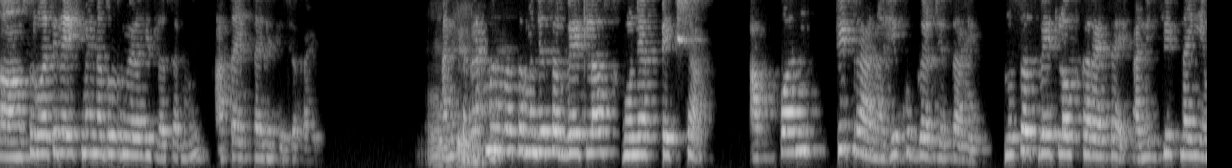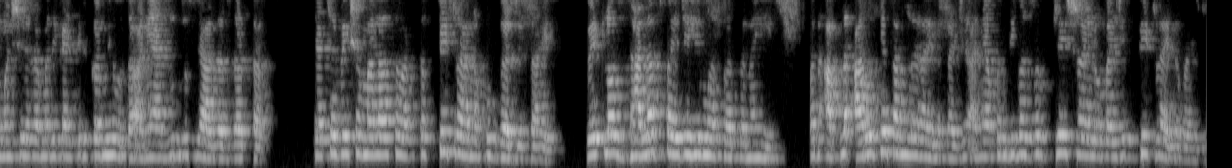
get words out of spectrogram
सुरुवातीला एक महिना दोन वेळा घेतला सर मी. आता एकदा घेते सकाळी. आणि सगळ्यात महत्वाचं म्हणजे सर वेट लॉस होण्यापेक्षा आपण फिट राहणं हे खूप गरजेचं आहे. नुसतंच वेट लॉस करायचं आहे आणि फिट नाहीये मग शरीरामध्ये काहीतरी कमी होतं आणि अजून दुसरे आजार जडतात. त्याच्यापेक्षा मला असं वाटतं फिट राहणं खूप गरजेचं आहे. वेट लॉस झालाच पाहिजे हे महत्वाचं नाही पण आपलं आरोग्य चांगलं राहिलं पाहिजे आणि आपण दिवसभर फ्रेश राहिलो पाहिजे फिट राहिलं पाहिजे.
